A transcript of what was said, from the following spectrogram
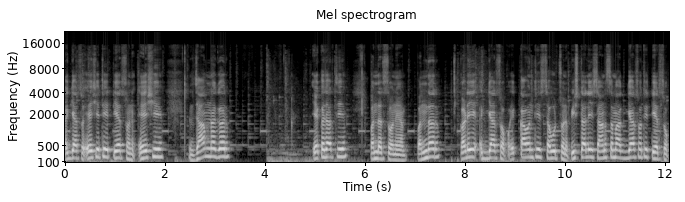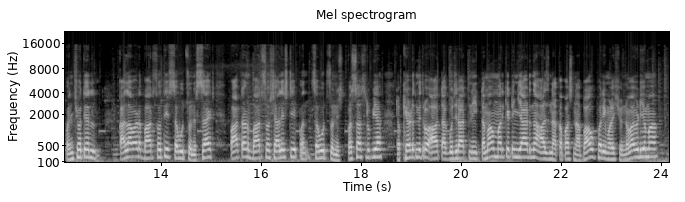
અગિયારસો એંશીથી તેરસો ને એંશી, જામનગર એક હજારથી પંદરસો ને પંદર, કડી અગિયારસો એકાવનથી ચૌદસો ને પિસ્તાલીસ, સાણસમાં અગિયારસોથી તેરસો પંચોતેર કાલાવાડ બારસોથી ચૌદસો ને સાઠ, પાટણ બારસો ચાલીસથી ચૌદસો ને પચાસ રૂપિયા. તો ખેડૂત મિત્રો, આ હતા ગુજરાતની તમામ માર્કેટિંગ યાર્ડના આજના કપાસના ભાવ. ફરી મળીશું નવા વિડીયોમાં.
